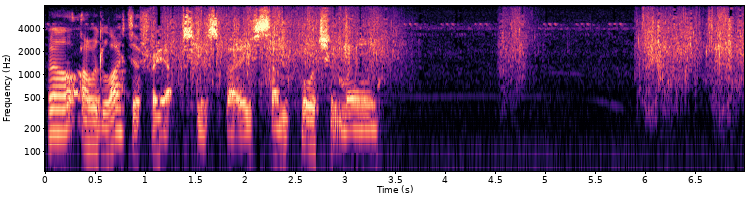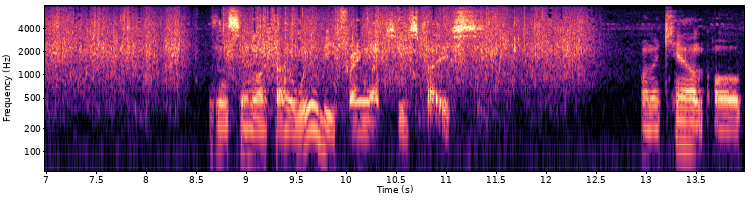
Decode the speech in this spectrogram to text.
Well, I would like to free up some space. Unfortunately, doesn't seem like I will be freeing up some space on account of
